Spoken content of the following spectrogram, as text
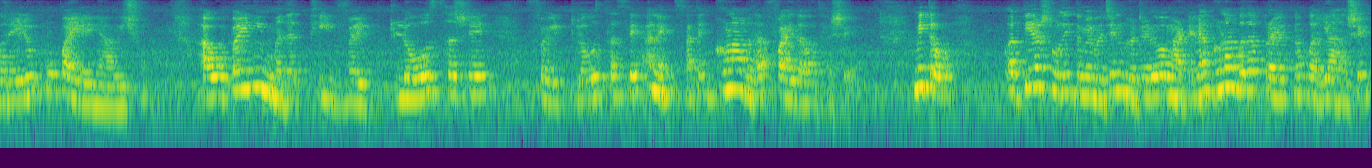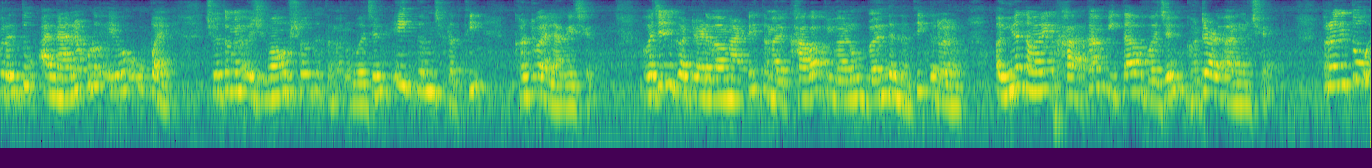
ઘરેલું ઉપાય લઈને આવી છું. આ ઉપાયની મદદથી વેઇટ લોસ થશે ફેટ લોસ થશે અને સાથે ઘણા બધા ફાયદાઓ થશે. મિત્રો અત્યાર સુધી તમે વજન ઘટાડવા માટેના ઘણા બધા પ્રયત્નો કર્યા હશે, પરંતુ આ નાનકડો એવો ઉપાય, જો તમે અજમાવશો તો તમારું વજન એકદમ ઝડપથી ઘટવા લાગે છે. વજન ઘટાડવા માટે તમારે ખાવા પીવાનું બંધ નથી કરવાનું. અહીંયા તમારે ખાતા પીતા વજન ઘટાડવાનું છે. પરંતુ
